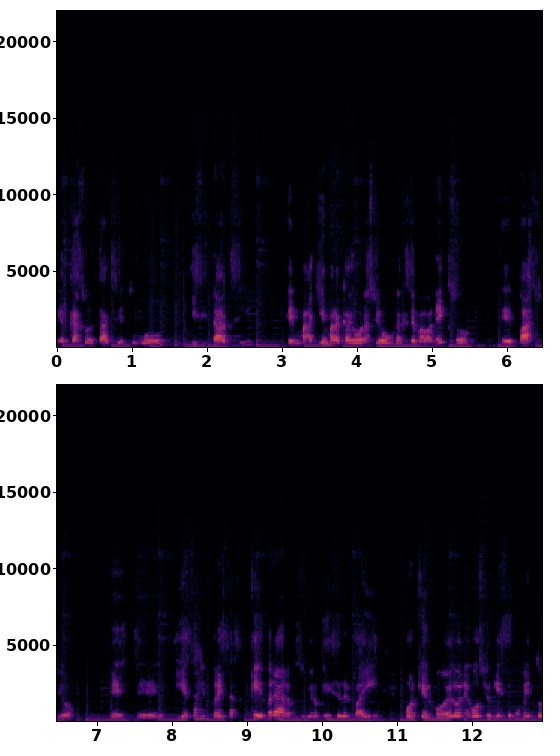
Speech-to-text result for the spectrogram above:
en el caso de taxi estuvo Easy Taxi. En, aquí en Maracaibo nació una que se llamaba Nexo, eh, Pacio, este, y esas empresas quebraron, tuvieron que irse del país porque el modelo de negocio en ese momento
